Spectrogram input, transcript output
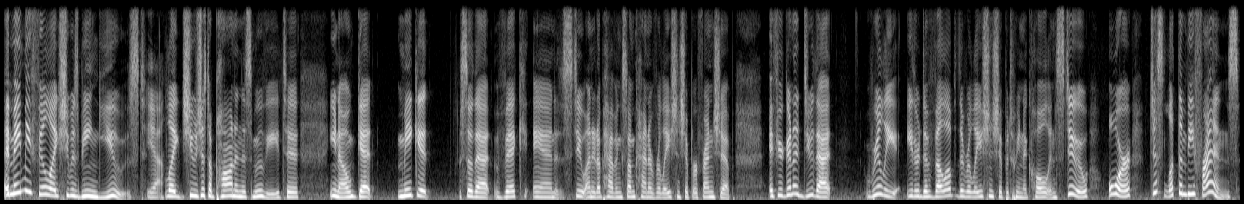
It made me feel like she was being used. Yeah. like she was just a pawn in this movie to, you know, get make it so that Vic and Stu ended up having some kind of relationship or friendship. If you're gonna do that, really either develop the relationship between Nicole and Stu, or just let them be friends.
